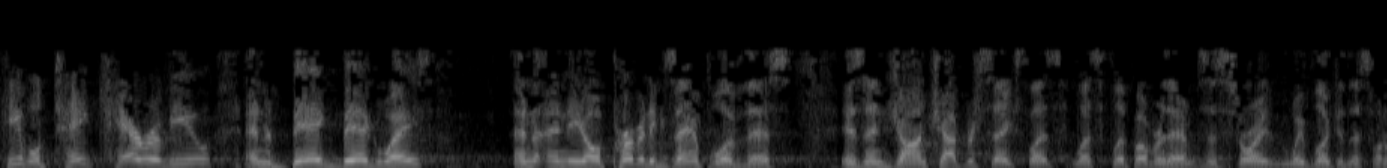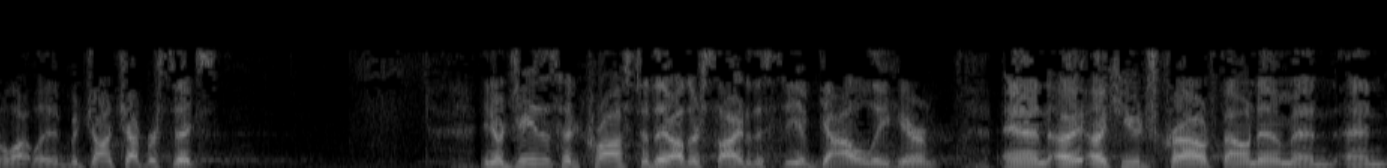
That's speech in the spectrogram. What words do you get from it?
He will take care of you in big, big ways. And, and, you know, a perfect example of this is in John chapter 6. Let's, let's flip over there. This is a story, we've looked at this one a lot lately, but John chapter 6, you know, Jesus had crossed to the other side of the Sea of Galilee here, and a, a huge crowd found him, and, and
